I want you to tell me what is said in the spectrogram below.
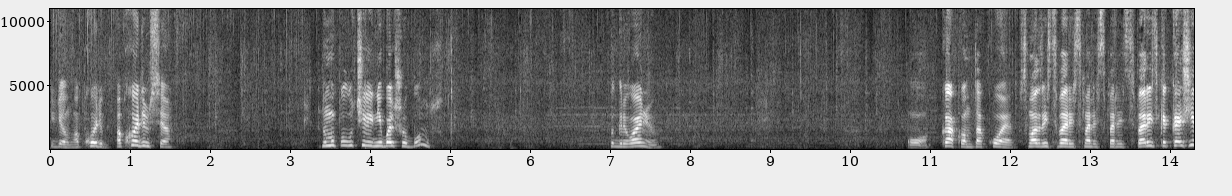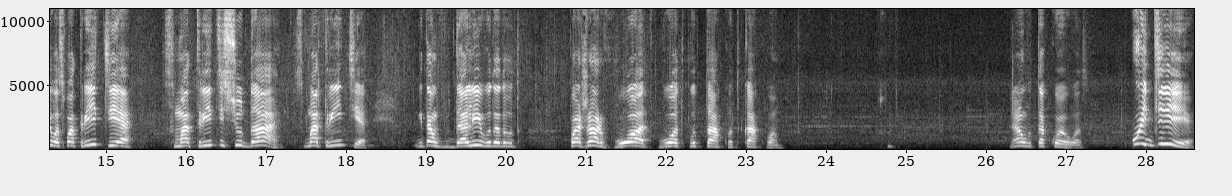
идем, обходим, обходимся. Но ну, мы получили небольшой бонус. К погреванию. О, как вам такое? Смотрите, смотрите, смотрите, смотрите. Смотрите, как красиво, смотрите! Смотрите сюда! Смотрите! И там вдали вот это вот Пожар, вот, вот, вот так вот, как вам? А вот такой вот. Уйди!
